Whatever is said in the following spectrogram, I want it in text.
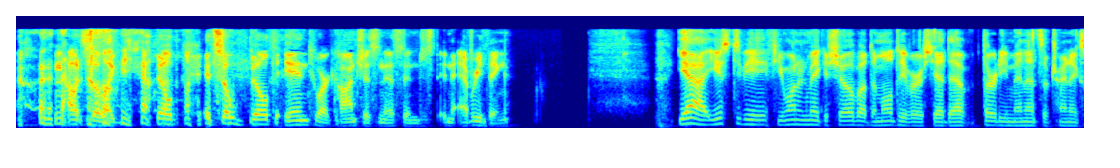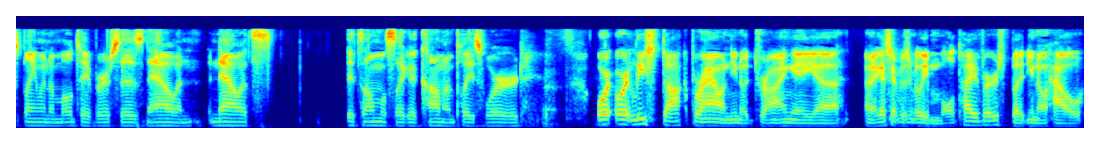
now it's so like Oh, yeah. built it's so built into our consciousness and just in everything. Yeah, it used to be if you wanted to make a show about the multiverse, you had to have 30 minutes of trying to explain what a multiverse is now, and now it's it's almost like a commonplace word. Or or at least Doc Brown, you know, drawing a uh, I, mean, I guess it wasn't really multiverse, but you know how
